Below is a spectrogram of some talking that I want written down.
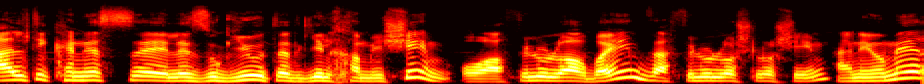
אל תיכנס אה, לזוגיות עד גיל 50 או אפילו לא 40 ואפילו לא 30, אני אומר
